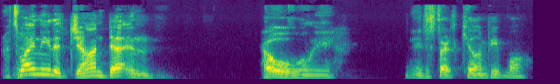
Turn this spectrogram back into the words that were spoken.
That's why I need a John Dutton. Holy. He just starts killing people.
